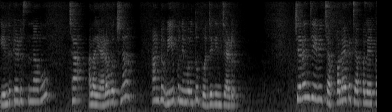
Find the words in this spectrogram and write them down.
ఎందుకు ఏడుస్తున్నావు ఛ అలా ఏడవచ్చునా? అంటూ వీపు నిమురుతూ బుజ్జగించాడు. చిరంజీవి చెప్పలేక చెప్పలేక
